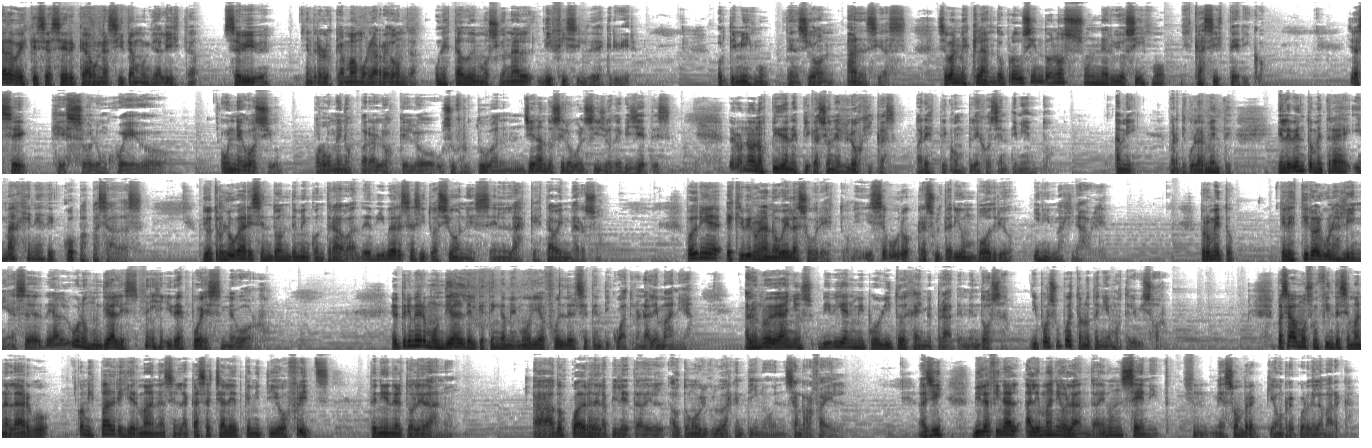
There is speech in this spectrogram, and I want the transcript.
Cada vez que se acerca una cita mundialista, se vive, entre los que amamos la redonda, un estado emocional difícil de describir. Optimismo, tensión, ansias, se van mezclando, produciéndonos un nerviosismo casi histérico. Ya sé que es solo un juego, un negocio, por lo menos para los que lo usufructúan, llenándose los bolsillos de billetes, pero no nos piden explicaciones lógicas para este complejo sentimiento. A mí, particularmente, el evento me trae imágenes de copas pasadas, de otros lugares en donde me encontraba, de diversas situaciones en las que estaba inmerso. Podría escribir una novela sobre esto y seguro resultaría un bodrio inimaginable. Prometo que les tiro algunas líneas eh, de algunos mundiales y después me borro. El primer mundial del que tenga memoria fue el del 74 en Alemania. A los nueve años vivía en mi pueblito de Jaime Prat, en Mendoza, y por supuesto no teníamos televisor. Pasábamos un fin de semana largo con mis padres y hermanas en la casa chalet que mi tío Fritz tenía en el Toledano, a dos cuadras de la pileta del Automóvil Club Argentino, en San Rafael. Allí vi la final Alemania-Holanda en un Zenit. Me asombra que aún recuerde la marca.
